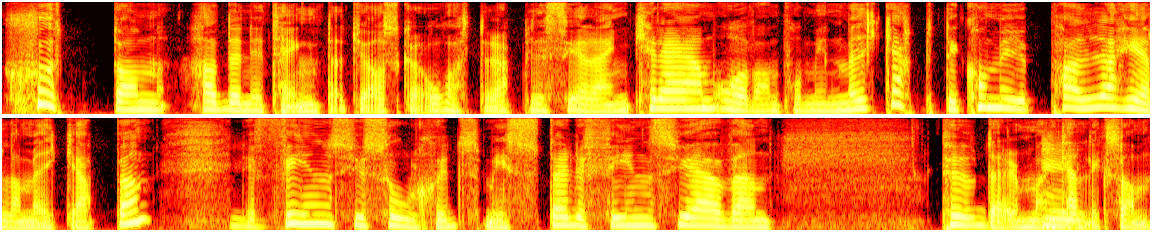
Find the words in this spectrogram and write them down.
17 hade ni tänkt att jag ska återapplicera en kräm ovanpå min makeup? Det kommer ju paja hela makeupen. Mm. Det finns ju solskyddsmister. Det finns ju även puder. Man Mm. kan liksom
